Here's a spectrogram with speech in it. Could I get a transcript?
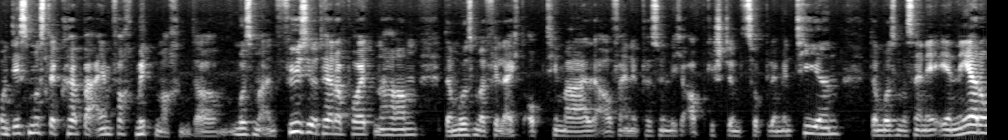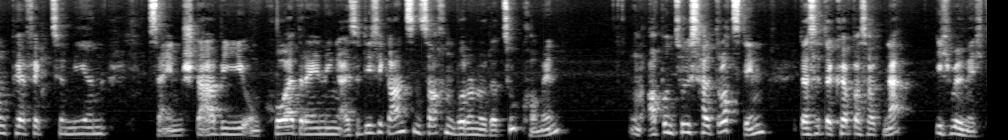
Und das muss der Körper einfach mitmachen. Da muss man einen Physiotherapeuten haben, da muss man vielleicht optimal auf eine persönlich abgestimmt supplementieren, da muss man seine Ernährung perfektionieren, sein Stabi- und Core-Training, also diese ganzen Sachen, wo da nur dazukommen. Und ab und zu ist halt trotzdem, dass der Körper sagt, na, ich will nicht.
